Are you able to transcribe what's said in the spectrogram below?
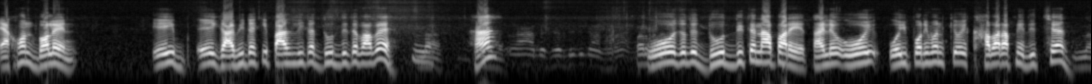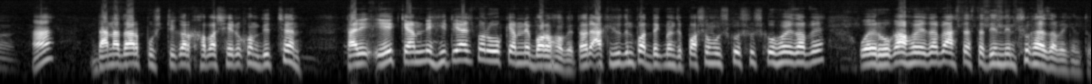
এখন বলেন এই এই গাভীটা কি পাঁচ লিটার দুধ দিতে পাবে হ্যাঁ? ও যদি দুধ দিতে না পারে তাহলে ওই ওই পরিমাণ কি ওই খাবার আপনি দিচ্ছেন? হ্যাঁ? দানাদার, পুষ্টিকর খাবার সেরকম দিচ্ছেন, তাহলে এ কেমনে হিটে আসবে ও কেমনে বড় হবে? তাহলে আর কিছুদিন পর দেখবেন যে পশম উস্কো শুষ্ক হয়ে যাবে ওই রোগা হয়ে যাবে, আস্তে আস্তে দিন দিন শুকায় যাবে কিন্তু।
